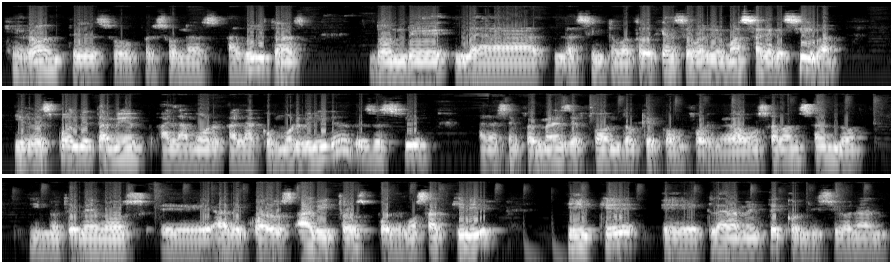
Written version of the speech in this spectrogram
gerontes o personas adultas, donde la, sintomatología se vuelve más agresiva y responde también a la comorbilidad, es decir, a las enfermedades de fondo que conforme vamos avanzando y no tenemos eh, adecuados hábitos, podemos adquirir y que eh, claramente condicionan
